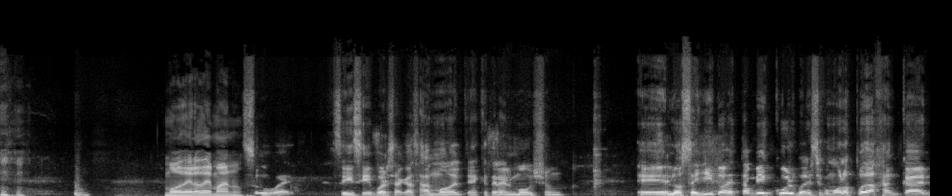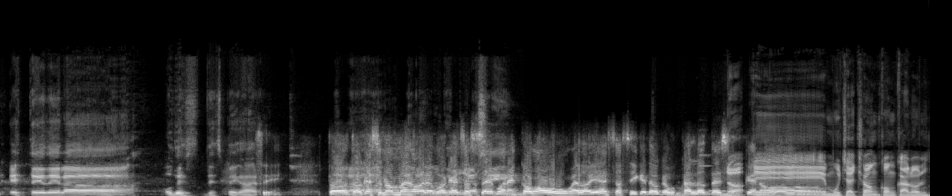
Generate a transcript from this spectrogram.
Modelo de mano. Sube. Sí, sí, por si acaso es model, tienes que tener motion. Eh, Los sellitos están bien cool, ver si cómo los puedo arrancar este de la. o des- despegar. sí. Todo, tengo que hacer unos mejores porque esos botella se sin- ponen como húmedos y eso, así que tengo que buscar los de esos No, que no. eh, muchachón con calor.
